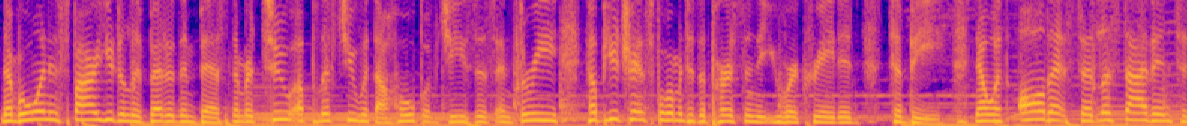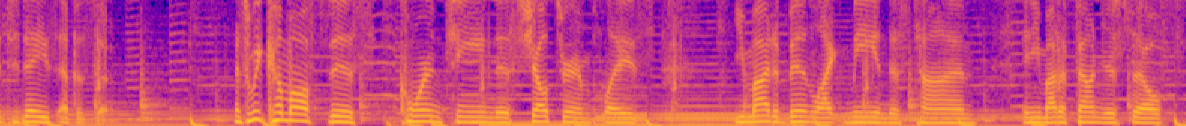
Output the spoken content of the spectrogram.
Number one, inspire you to live better than best. Number two, uplift you with the hope of Jesus. And three, help you transform into the person that you were created to be. Now, with all that said, let's dive into today's episode. As we come off this quarantine, this shelter in place, you might have been like me in this time, and you might have found yourself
